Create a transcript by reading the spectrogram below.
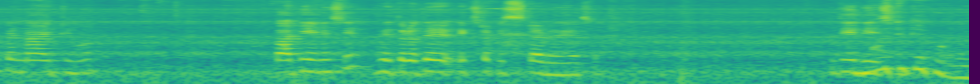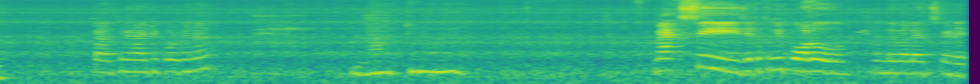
ওটা নাইটি মা কাটিয়ে এনেছি। ভেতরেতে এক্সট্রা পিসটা রয়ে গেছে। দিয়ে দিয়েছি। কে করবে কেন তুমি নাইটি পরবে না? নাইটি মানে? ম্যাক্সি যেটা তুমি পড়ো সন্ধ্যেবেলায় ছেড়ে।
